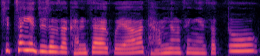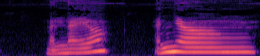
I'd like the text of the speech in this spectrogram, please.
시청해주셔서 감사하고요. 다음 영상에서 또 만나요. 안녕.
